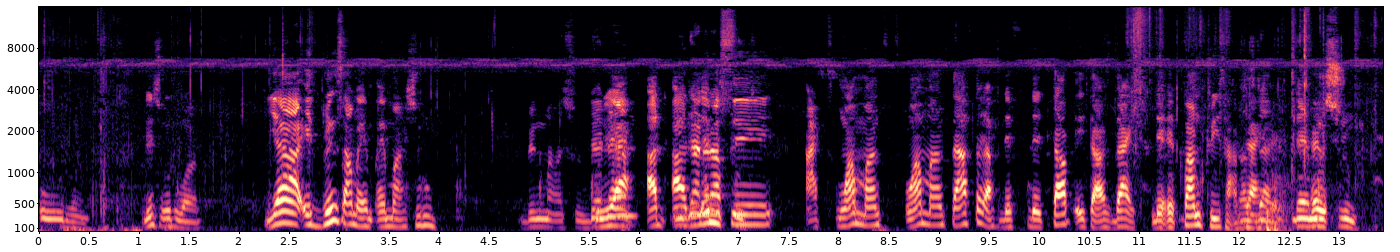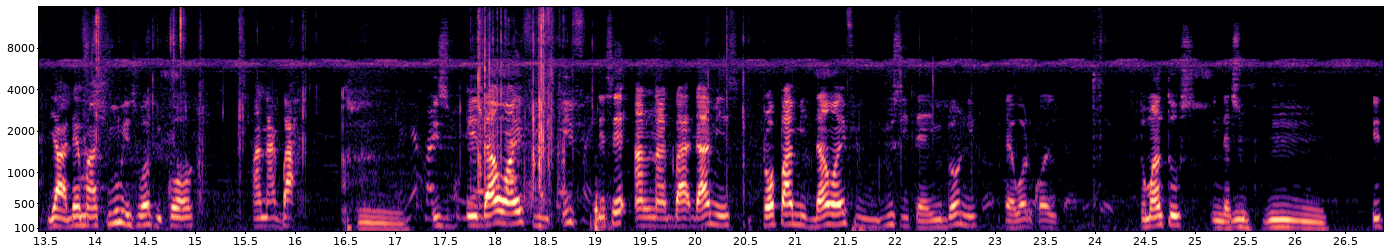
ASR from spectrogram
old one. this old one, yeah, it brings some a, a mushroom. Bring mushroom. yeah, at, you at, get let me say at one month, one month after the the tap it has died, the palm trees have That's died. Then Eh, mushroom. Yeah, the mushroom is what we call anagba. Mm. It's, it, that one if you if they say anagba that means proper meat that one if you use it eh, you don't need uh, what do you call it tomatoes in the soup Mm. it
